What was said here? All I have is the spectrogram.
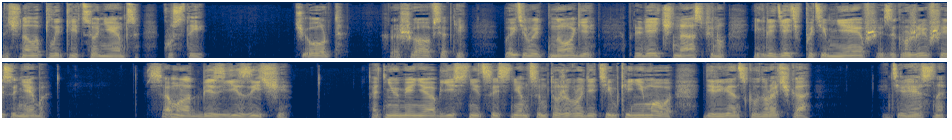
начинало плыть лицо немца, кусты. Черт, хорошо все-таки вытянуть ноги, прилечь на спину и глядеть в потемневшее, закружившееся небо. Сам он от безязычья, от неумения объясниться с немцем тоже вроде Тимки Немова, деревенского дурачка. Интересно,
